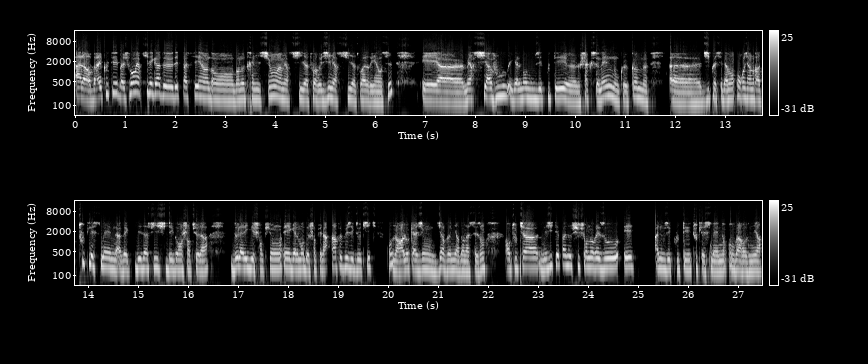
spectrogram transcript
Alors bah écoutez, bah, je vous remercie les gars d'être passés hein, dans, dans notre émission. Hein. Merci à toi Rudy, merci à toi Adrien aussi. Et euh, merci à vous également de nous écouter euh, chaque semaine. Donc, euh, comme dit précédemment, on reviendra toutes les semaines avec des affiches des grands championnats, de la Ligue des Champions et également de championnats un peu plus exotiques. On aura l'occasion d'y revenir dans la saison. En tout cas, n'hésitez pas à nous suivre sur nos réseaux et à nous écouter toutes les semaines. On va revenir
